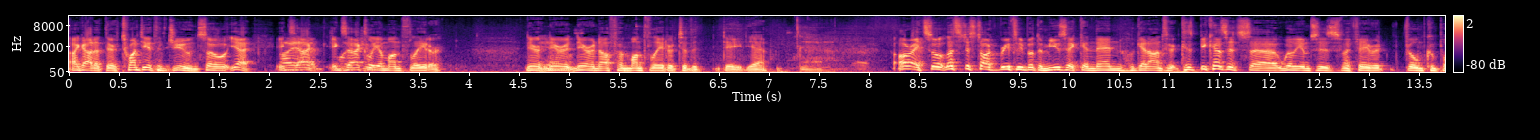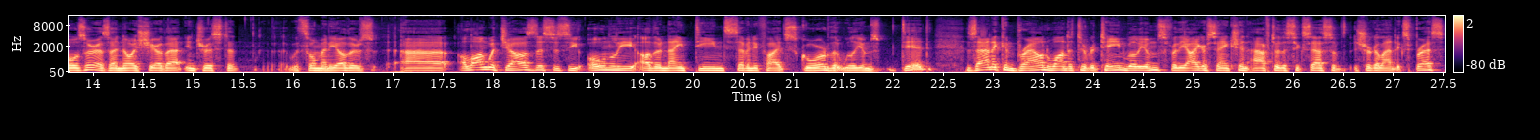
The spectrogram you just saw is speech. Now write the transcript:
I got it there, twentieth of June. So yeah, Oh, yeah, exactly a month later. Near, Yeah, near, near enough a month later to the date. Yeah. Yeah. All right, so let's just talk briefly about the music, and then we'll get on to it. Because because it's uh, Williams is my favorite film composer, as I know I share that interest. And with so many others. Uh, along with Jaws, this is the only other 1975 score that Williams did. Zanuck and Brown wanted to retain Williams for the Eiger sanction after the success of Sugarland Express,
